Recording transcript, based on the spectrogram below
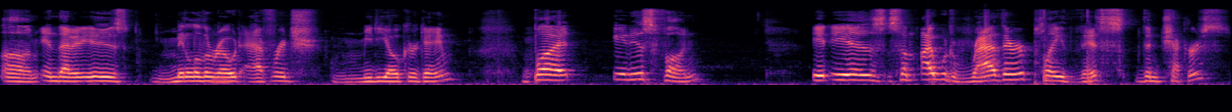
um, in that it is middle of the road, average, mediocre game, but it is fun. It is some. I would rather play this than checkers.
